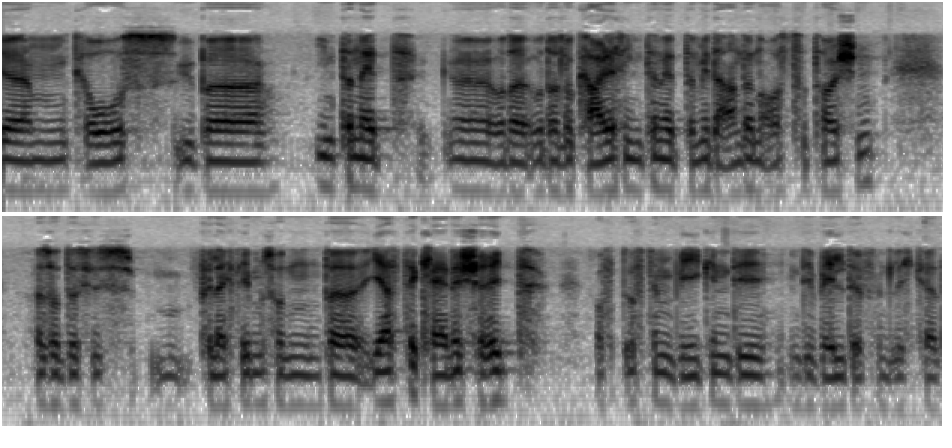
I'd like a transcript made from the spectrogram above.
ähm, groß über Internet äh, oder, oder lokales Internet mit anderen auszutauschen. Also das ist vielleicht eben so der erste kleine Schritt auf, auf dem Weg in die, in die Weltöffentlichkeit.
